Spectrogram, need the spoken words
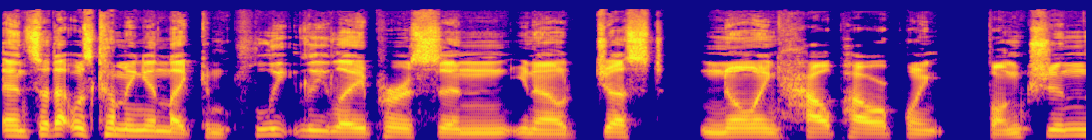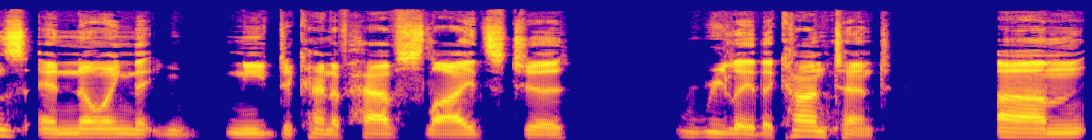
and so that was coming in like completely layperson, you know, just knowing how PowerPoint functions and knowing that you need to kind of have slides to relay the content. Um,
